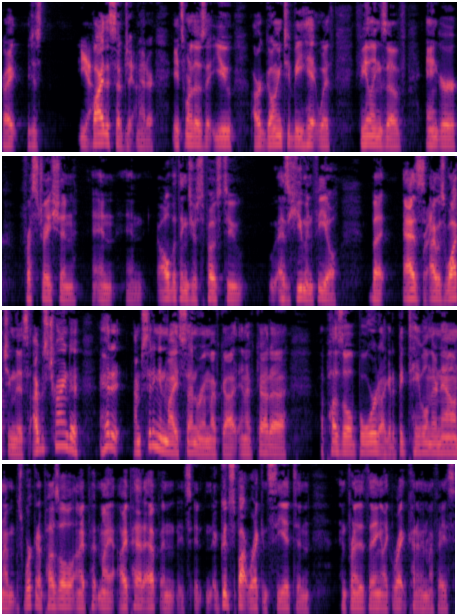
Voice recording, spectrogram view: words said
right? It just Yeah, by the subject Yeah. matter. It's one of those that you are going to be hit with feelings of anger, frustration, and and all the things you're supposed to as a human feel. But as Right. I was watching this, I was trying to. I had it. I'm sitting in my sunroom. I've got and I've got a a puzzle board. I got a big table in there now, and I was working a puzzle, and I put my iPad up, and it's in a good spot where I can see it and in front of the thing, like right kind of in my face.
